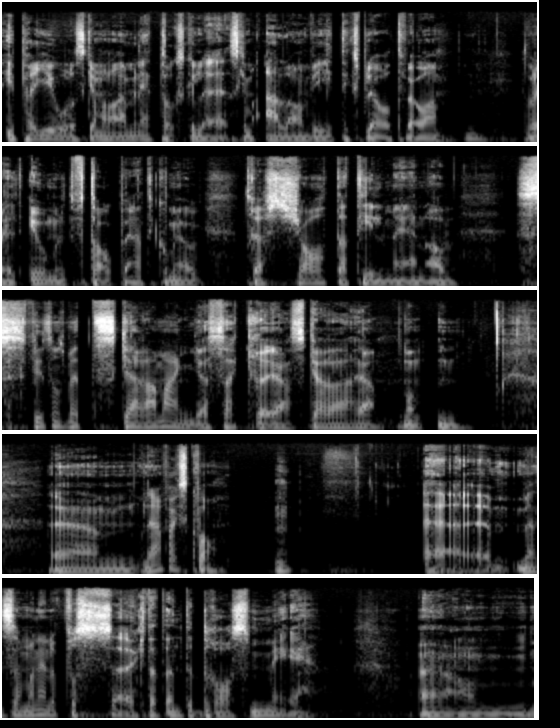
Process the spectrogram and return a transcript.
I perioder ska man ha, ja, men ett tag skulle, ska man alla ha en vit Explorer 2. Det var helt omöjligt att få tag på en. Jag kommer ihåg, tror jag tjatade till mig en av, finns det någon som heter Scaramanga? Sacra, ja, Scara, ja, någon, mm. Ehm, den är faktiskt kvar. Eh, Men så har man ändå försökt att inte dras med. Ehm,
